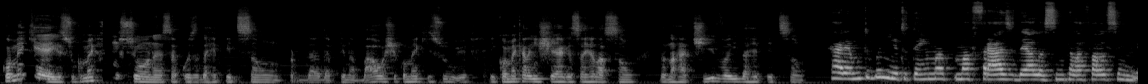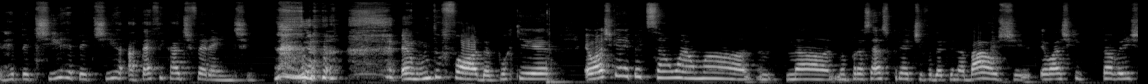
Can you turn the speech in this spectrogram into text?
Como é que é isso? Como é que funciona essa coisa da repetição da, da Pina Bausch? Como é que isso e como é que ela enxerga essa relação da narrativa e da repetição? Cara, é muito bonito. Tem uma, uma frase dela, assim, que ela fala assim: repetir, repetir até ficar diferente. é muito foda, porque eu acho que a repetição é uma. Na, no processo criativo da Pina Bausch, eu acho que talvez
